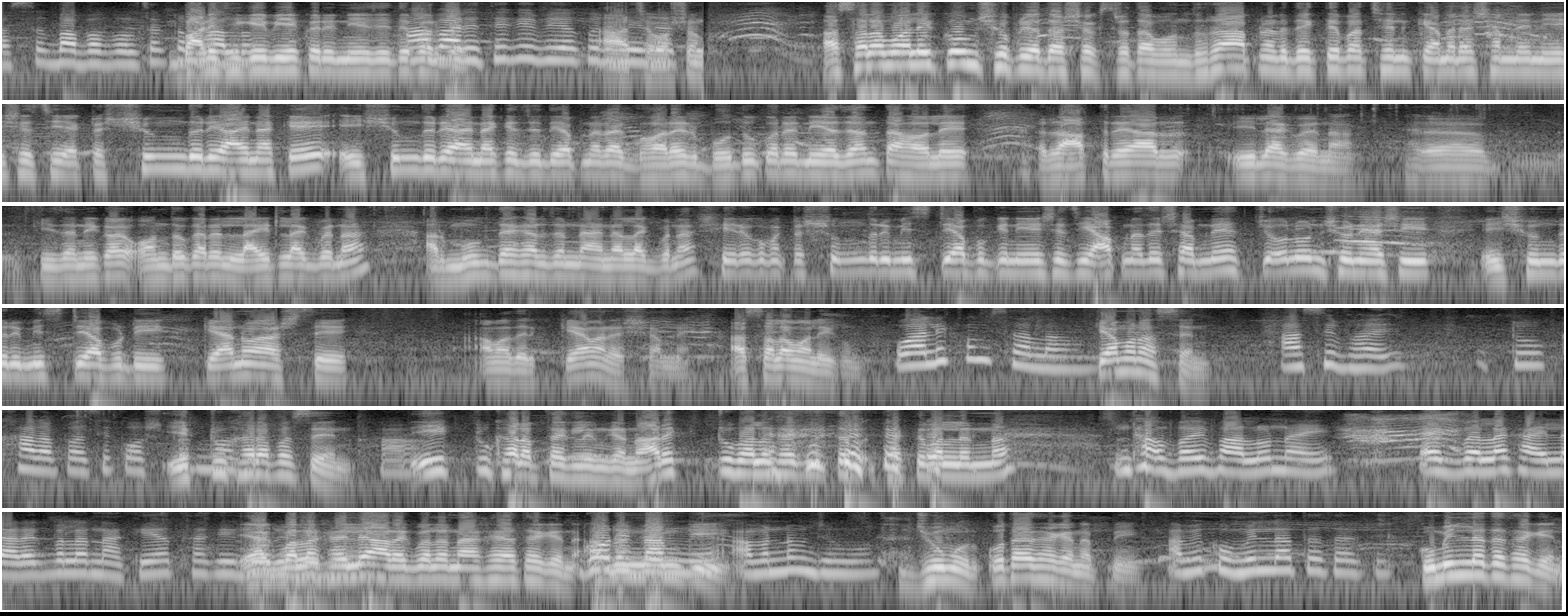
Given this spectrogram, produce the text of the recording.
আছে বাবা বলছে বাড়ি থেকে বিয়ে করে নিয়ে যেতে হ্যাঁ, পারবে? বাড়ি থেকে বিয়ে করে নিয়ে আচ্ছা যেতে- আসসালামু আলাইকুম সুপ্রিয় দর্শক শ্রোতা বন্ধুরা। আপনারা দেখতে পাচ্ছেন ক্যামেরার সামনে নিয়ে এসেছি একটা সুন্দরী আয়নাকে। এই সুন্দরী আয়নাকে যদি আপনারা ঘরের বধূ করে নিয়ে যান তাহলে রাত্রে আর ই লাগবে না। কি জানি কয় অন্ধকারের লাইট লাগবে না আর মুখ দেখার জন্য আয়না লাগবে না। সেরকম একটা সুন্দরী মিষ্টি আপুকে নিয়ে এসেছি আপনাদের সামনে। চলুন শুনে আসি এই সুন্দরী মিষ্টি আপুটি কেন আসছে আমাদের ক্যামেরার সামনে। আসসালামু আলাইকুম। ওয়ালাইকুম সালাম। কেমন আছেন? আসি ভাই একটু খারাপ আছি কষ্ট একটু খারাপ আছেন? একটু খারাপ থাকলেন কেন? আরেকটু ভালো থাকতে থাকতে পারলেন না? না ভাই ভালো নাই। এক বেলা খাইলে আরেক বেলা না খেয়ে থাকি এক বেলা খাইলে আরেক বেলা না খাইয়া থাকেন। আপনার নাম কি? আমার নাম ঝুমুর। ঝুমুর। কোথায় থাকেন আপনি? আমি কুমিল্লাতে থাকি। কুমিল্লাতে থাকেন?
